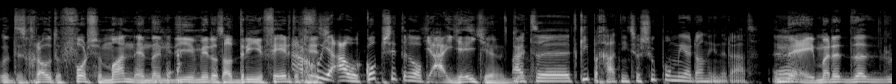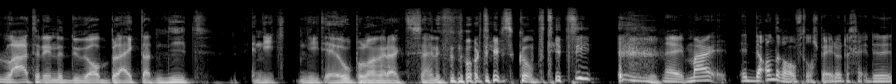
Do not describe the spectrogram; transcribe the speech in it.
het is een grote, forse man en dan, die inmiddels al 43 een is. goede oude kop zit erop. Ja, jeetje. Maar het, eh, het keeper gaat niet zo soepel meer dan inderdaad. Eh, Nee, maar dat, dat, later in het duel blijkt dat niet, niet, niet heel belangrijk te zijn in de Noord-Ierse competitie. Nee, maar de andere hoofdrolspeler, de, de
